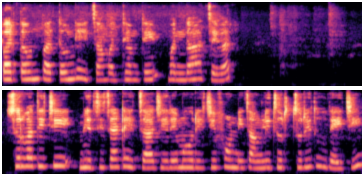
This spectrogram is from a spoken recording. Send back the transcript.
परतवून परतवून घ्यायचा. मध्यम ते मंद आचेवर. सुरुवातीची मिरचीचा ठेचा जिरे मोहरीची फोडणी चांगली चुरचुरीत होऊ द्यायची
